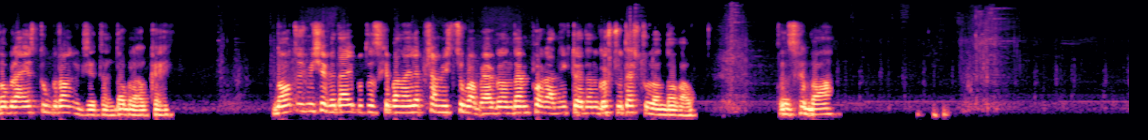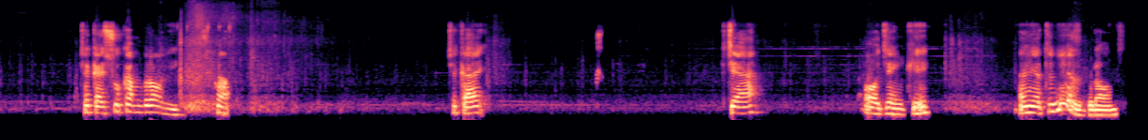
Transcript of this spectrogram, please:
Dobra, jest tu broń, gdzie ten. Dobra, okej. No, coś mi się wydaje, bo to jest chyba najlepsza miejscowa, bo jak oglądałem poradnik, to jeden gościu też tu lądował. To jest chyba... Czekaj, szukam broni. Szukam. Czekaj. Gdzie? O, dzięki. A nie, to nie jest brąz.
